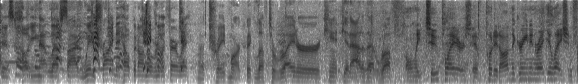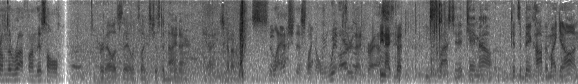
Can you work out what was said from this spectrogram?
Just hugging that left side. Wind trying to help it on over to the fairway. That trademark big left to righter can't get out of that rough. Only two players have put it on the green in regulation from the rough on this hole. I heard Ellis say it looks like it's just a nine iron. Yeah, he's going to slash this like a whip through that grass. Be nice to it. He slashed it. It came out. Gets a big hop. It might get on.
